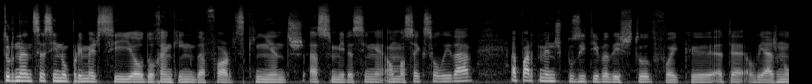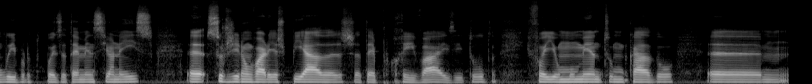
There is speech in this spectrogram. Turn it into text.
tornando-se assim no primeiro CEO do ranking da Forbes 500 a assumir assim a homossexualidade. A parte menos positiva disto tudo foi que, até, aliás, no livro depois até menciona isso, uh, surgiram várias piadas, até por rivais e tudo, e foi um momento um bocado, uh,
